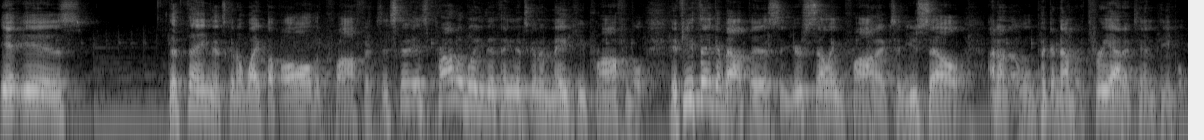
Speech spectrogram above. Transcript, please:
It is the thing that's going to wipe up all the profits. It's it's probably the thing that's going to make you profitable. If you think about this and you're selling products and you sell I don't know we'll pick a number three out of ten people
